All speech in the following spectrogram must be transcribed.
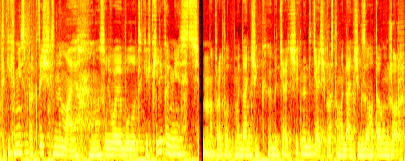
таких місць практично немає. У нас у Львові було таких кілька місць. Наприклад, майданчик дитячий, не дитячий, просто майданчик за готелем Жор.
